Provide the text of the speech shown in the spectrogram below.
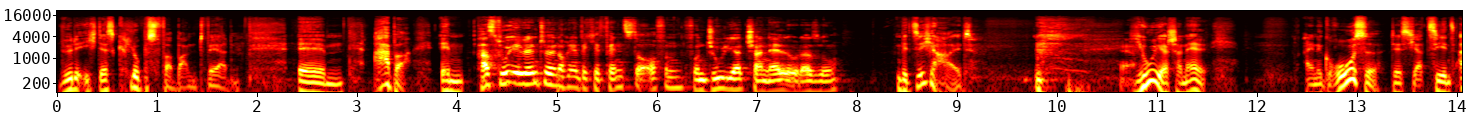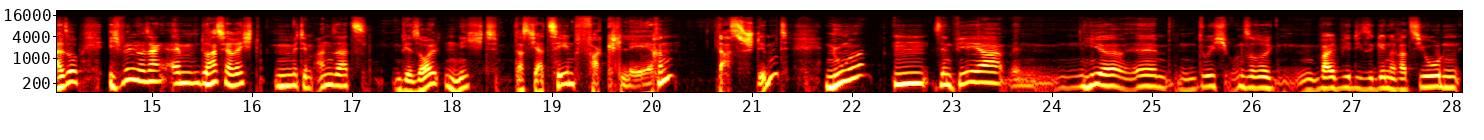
würde ich des Clubs verbannt werden. Ähm, aber ähm, hast du eventuell noch irgendwelche Fenster offen von Julia Chanel oder so? Mit Sicherheit. ja. Julia Chanel, eine große des Jahrzehnts. Also ich will nur sagen, ähm, du hast ja recht mit dem Ansatz, wir sollten nicht das Jahrzehnt verklären. Das stimmt. Nur hm, sind wir ja hier äh, durch unsere, weil wir diese Generation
